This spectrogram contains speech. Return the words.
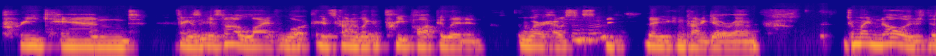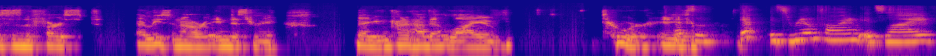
pre-canned things. It's not a live look. It's kind of like a pre-populated warehouse mm-hmm. that you can kind of get around. To my knowledge, this is the first, at least in our industry, that you can kind of have that live tour. Absolutely. Yeah, it's real time. It's live.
